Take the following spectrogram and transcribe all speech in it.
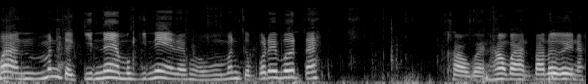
บ้านมันก็กินแน่บ่กินแน่เลยผมมันก็บ่ได้เบิดได้ เข่าบ้านเฮาบ้านปลาเลยนะ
